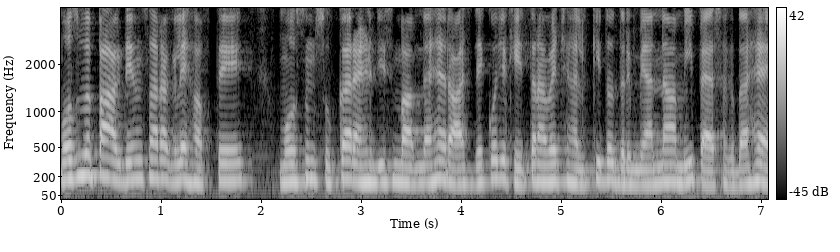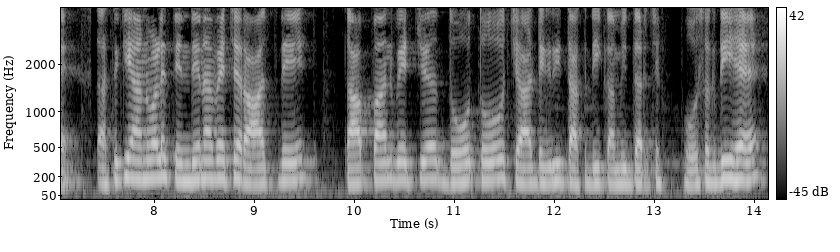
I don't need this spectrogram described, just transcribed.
ਮੌਸਮ ਵਿਭਾਗ ਦੇ ਅਨੁਸਾਰ ਅਗਲੇ ਹਫ਼ਤੇ ਮੌਸਮ ਸੁੱਕਾ ਰਹਿਣ ਦੀ ਸੰਭਾਵਨਾ ਹੈ। ਰਾਜ ਦੇ ਕੁਝ ਖੇਤਰਾਂ ਵਿੱਚ ਹਲਕੀ ਤੋਂ ਦਰਮਿਆਨਾ ਮੀਂਹ ਪੈ ਸਕਦਾ ਹੈ। ਦੱਸਦੇ ਕਿ ਆਉਣ ਵਾਲੇ 3 ਦਿਨਾਂ ਵਿੱਚ ਰਾਜ ਦੇ ਤਾਪਮਾਨ ਵਿੱਚ 2 ਤੋਂ 4 ਡਿਗਰੀ ਤੱਕ ਦੀ ਕਮੀ ਦਰਜ ਹੋ ਸਕਦੀ ਹੈ।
